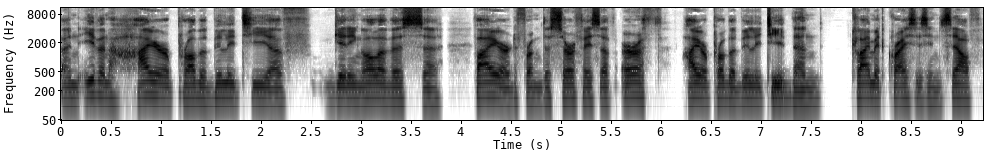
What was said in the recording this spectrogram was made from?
an even higher probability of getting all of us uh, fired from the surface of Earth, higher probability than climate crisis itself?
